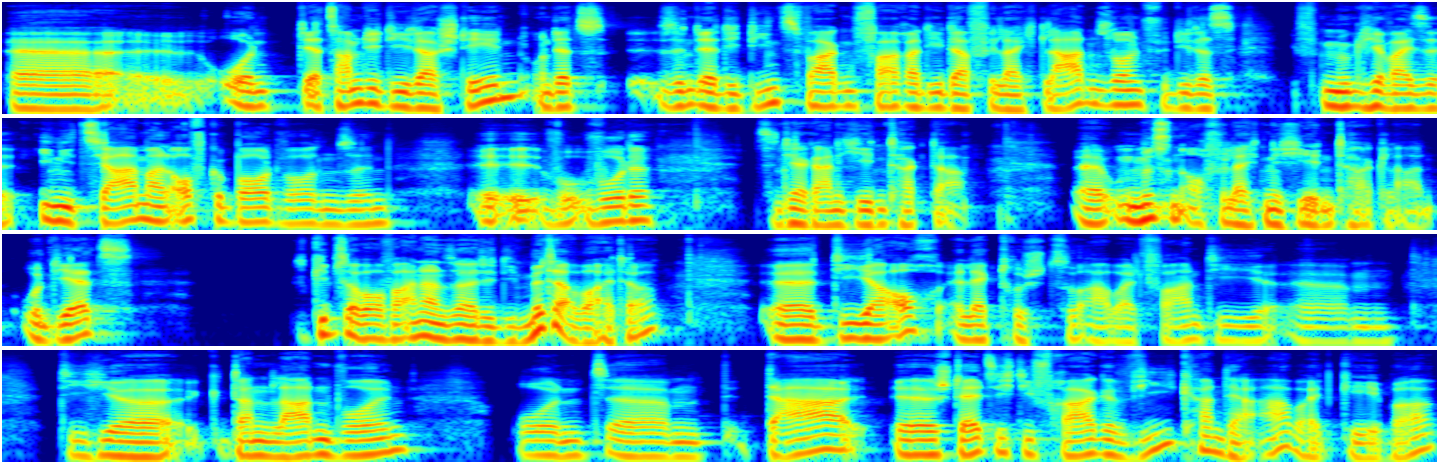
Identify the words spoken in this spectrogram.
Äh, und jetzt haben die die da stehen und jetzt sind ja die Dienstwagenfahrer, die da vielleicht laden sollen, für die das möglicherweise initial mal aufgebaut worden sind, äh, wurde, sind ja gar nicht jeden Tag da äh, und müssen auch vielleicht nicht jeden Tag laden. Und jetzt gibt's aber auf der anderen Seite die Mitarbeiter, äh, die ja auch elektrisch zur Arbeit fahren, die, ähm, die hier dann laden wollen. Und ähm, da äh, stellt sich die Frage, wie kann der Arbeitgeber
